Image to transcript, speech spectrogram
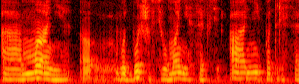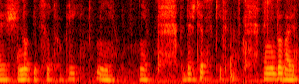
А, мания, а, вот больше всего мания секси. А они потрясающие, но 500 рублей не. Не, подождем скидок. Они бывают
